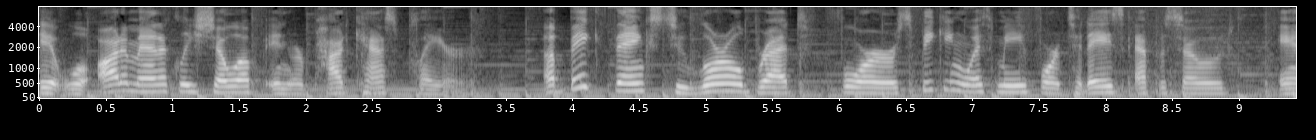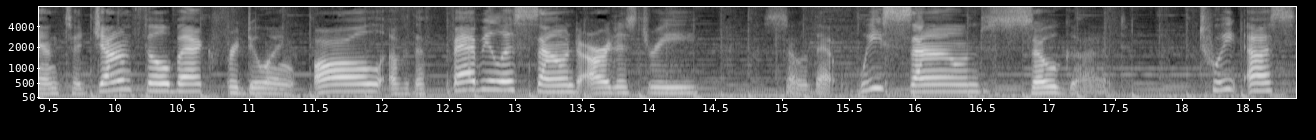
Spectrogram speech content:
It will automatically show up in your podcast player. A big thanks to Laurel Brett for speaking with me for today's episode, and to John Philbeck for doing all of the fabulous sound artistry so that we sound so good. Tweet us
